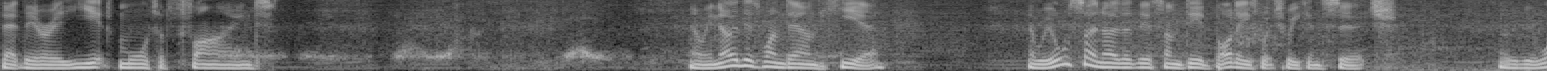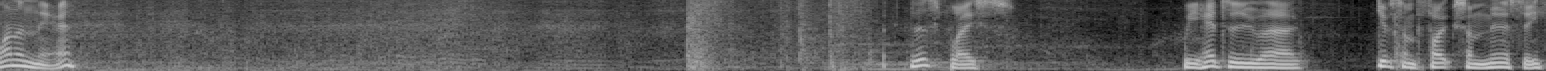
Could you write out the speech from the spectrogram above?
that there are yet more to find. Now we know there's one down here. And we also know that there's some dead bodies which we can search. So there'll be one in there. This place, we had to uh, give some folks some mercy.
